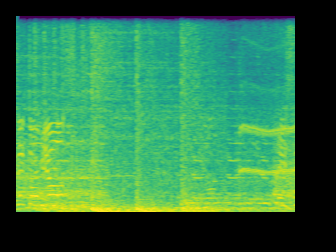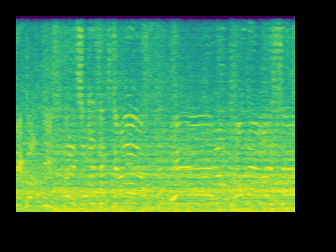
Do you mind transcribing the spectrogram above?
cette ambiance. Et c'est parti. Allez sur les extérieurs. Et le premier essai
